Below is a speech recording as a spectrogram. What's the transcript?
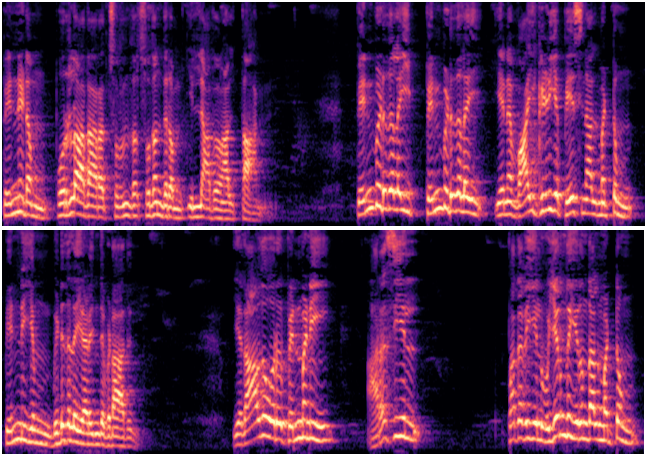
பெண்ணிடம் பொருளாதார சுதந்திர சுதந்திரம் இல்லாததால்தான் பெண் விடுதலை பெண் விடுதலை என வாய்கிழிய பேசினால் மட்டும் பெண்ணையும் விடுதலை அடைந்து விடாது. ஏதாவது ஒரு பெண்மணி அரசியல் பதவியில் உயர்ந்து இருந்தால் மட்டும்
